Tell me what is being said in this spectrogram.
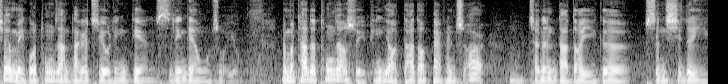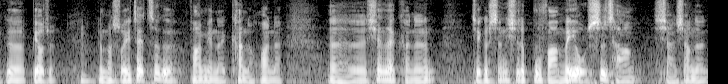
现在美国通胀大概只有零点四、零点五左右。那么它的通胀水平要达到百分之二，才能达到一个升息的一个标准。那么所以在这个方面来看的话呢，呃，现在可能这个升息的步伐没有市场想象的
